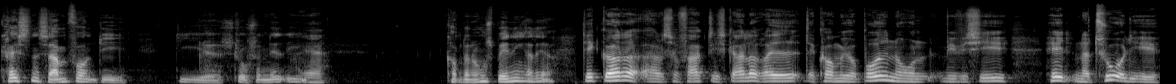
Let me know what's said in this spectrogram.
kristen samfund, de, de slog sig ned i. Ja. Kom der nogle spændinger der? Det gør der altså faktisk allerede. Der kommer jo både nogle, vi vil sige, helt naturlige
